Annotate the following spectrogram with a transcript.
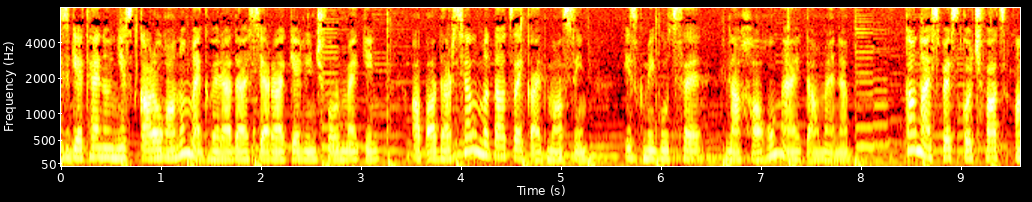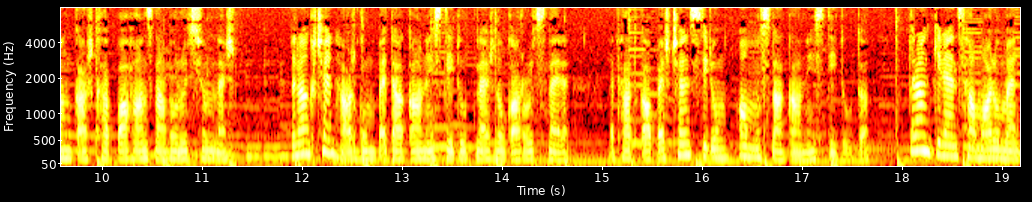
Իսկ եթե նույնիսկ կարողանում եք վերադասյարակել ինչ-որ մեկին, ապա դարձյալ մտածեք այդ մասին, իսկ միգուցե նա խաղում է այդ ամենը։ Կան այսպես կոչված անկարգապահ անznավորություններ։ Նրանք չեն հարգում պետական ինստիտուտներն ու կառույցները եւ հատկապես չեն սիրում ամուսնական ինստիտուտը։ Նրանք իրենց համարում են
